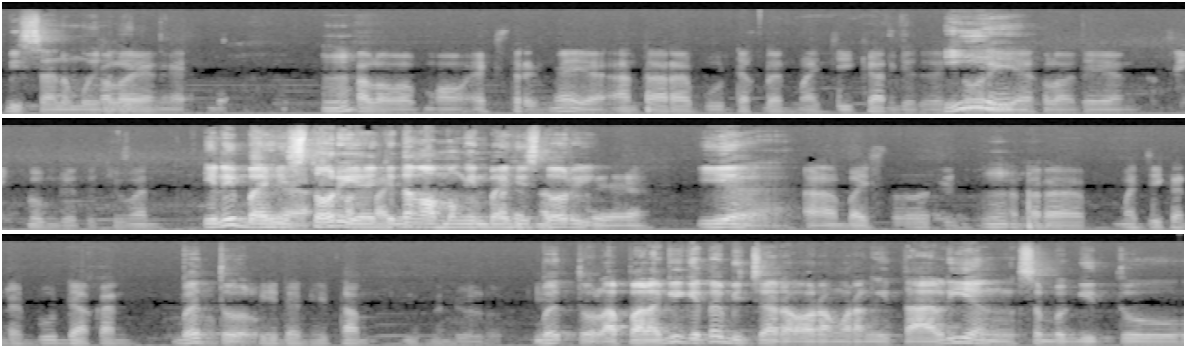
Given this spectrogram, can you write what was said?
Bisa nemuin Kalau gitu. yang Hmm? kalau mau ekstrimnya ya antara budak dan majikan gitu. Iya. Sorry ya kalau ada yang tersinggung gitu. Cuman ini by Ya, history ya kita ngomongin by history ya. iya ah, by story antara majikan dan budak kan. Betul. Putih dan hitam dulu. Betul, apalagi kita bicara orang-orang Italia yang sebegitu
